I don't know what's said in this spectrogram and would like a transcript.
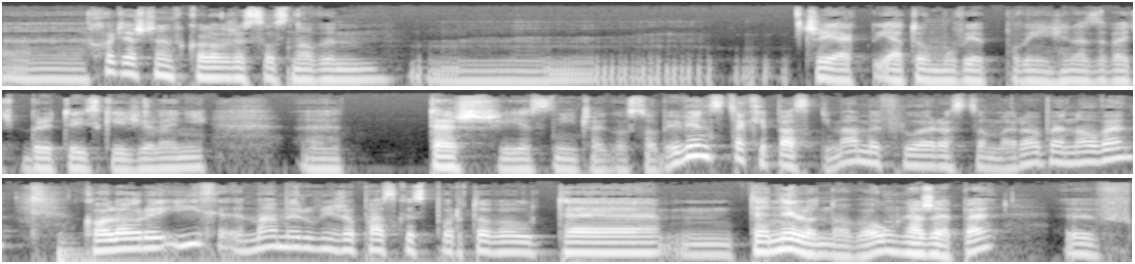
e, chociaż ten w kolorze sosnowym, mm, czy jak ja to mówię, powinien się nazywać brytyjskiej zieleni, e, też jest niczego sobie. Więc takie paski mamy, fluorastomerowe, nowe. Kolory ich, mamy również opaskę sportową, tę te nylonową na rzepę w,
